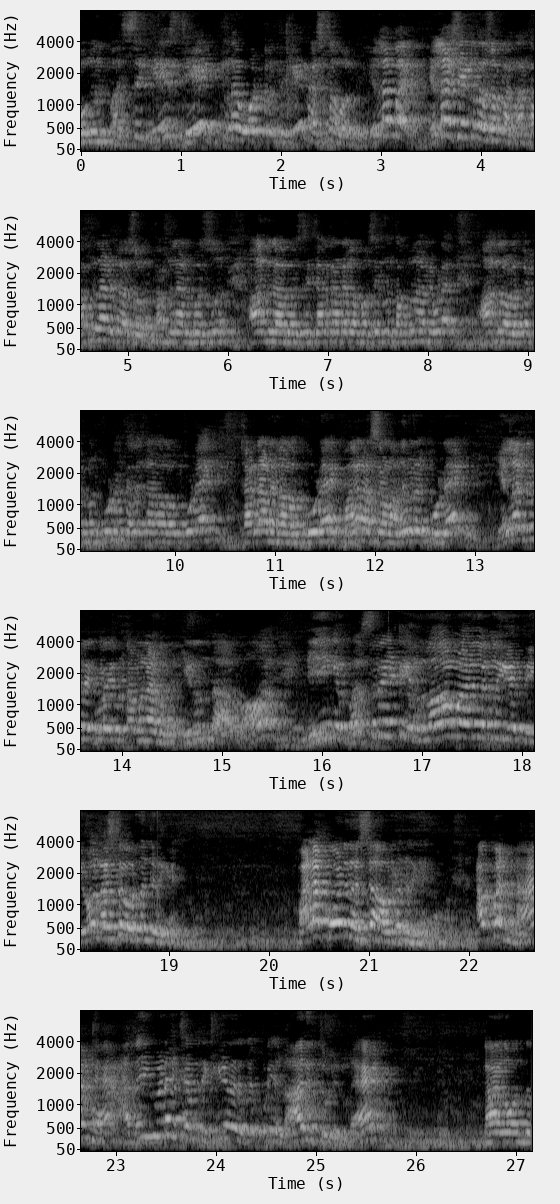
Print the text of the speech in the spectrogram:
உங்களுக்கு பஸ்ஸுக்கு ஸ்டேட்ல ஓட்டுறதுக்கே நஷ்டம் வருது. எல்லாமே எல்லா ஸ்டேட்ல தான் சொல்றாங்க. நான் தமிழ்நாடுக்காக சொல்றேன். Tamil Nadu bus Andhra bus Karnataka bus இன்னும் தமிழ்நாட்டை விட ஆந்திராவில் கட்டணம் கூட தெலுங்கானாவில் கூட கர்நாடகாவில் கூட மகாராஷ்டிராவில் அதை விட கூட எல்லாத்தையும் குறைவு தமிழ்நாடு தான். இருந்தாலும் நீங்க பஸ் ரேட்டு எல்லா மாநிலங்களும் ஏற்றியோ நஷ்டம் வருதுங்கிறீங்க பல கோடி நஷ்டம் ஆகுதுங்கிறீங்க அப்ப நாங்க அதை விட சென்று கீழே இருக்கக்கூடிய லாரி தொழில்ல நாங்கள் வந்து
